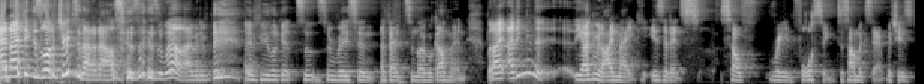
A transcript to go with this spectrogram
and I think there's a lot of truth to that analysis as well. I mean, if, if you look at some, some, recent events in local government, but I, I think in the the argument I'd make is that it's self reinforcing to some extent, which is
